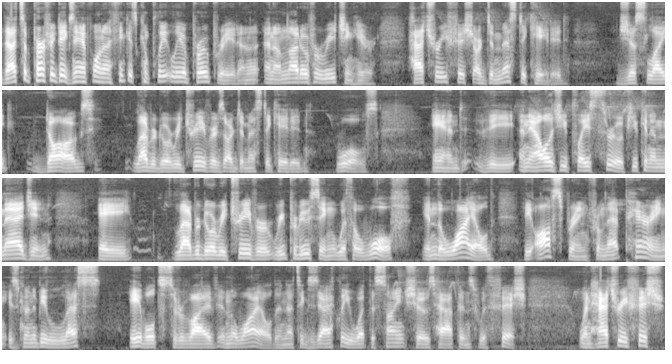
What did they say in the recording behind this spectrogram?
that's a perfect example, and I think it's completely appropriate, and, and I'm not overreaching here. Hatchery fish are domesticated, just like dogs, Labrador retrievers are domesticated wolves. And the analogy plays through. If you can imagine a Labrador retriever reproducing with a wolf in the wild, the offspring from that pairing is going to be less able to survive in the wild. And that's exactly what the science shows happens with fish. When hatchery fish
